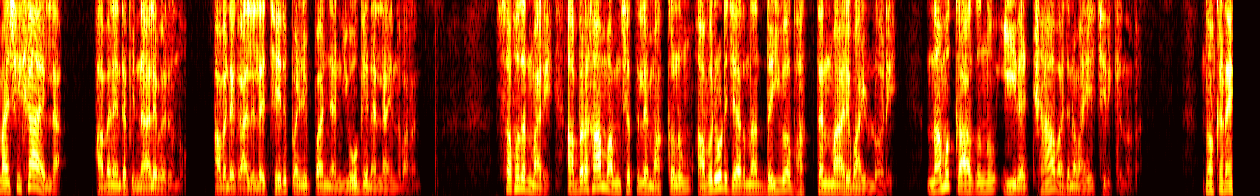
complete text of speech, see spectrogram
മഷിഹ അല്ല അവൻ എന്റെ പിന്നാലെ വരുന്നു. അവന്റെ കാലിലെ ചെരുപ്പഴിപ്പാൻ ഞാൻ യോഗ്യനല്ല എന്ന് പറഞ്ഞു. സഹോദരന്മാരെ അബ്രഹാം വംശത്തിലെ മക്കളും അവരോട് ചേർന്ന ദൈവഭക്തന്മാരുമായുള്ളവരെ നമുക്കാകുന്നു ഈ രക്ഷാവചനം അയച്ചിരിക്കുന്നത്. നോക്കണേ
